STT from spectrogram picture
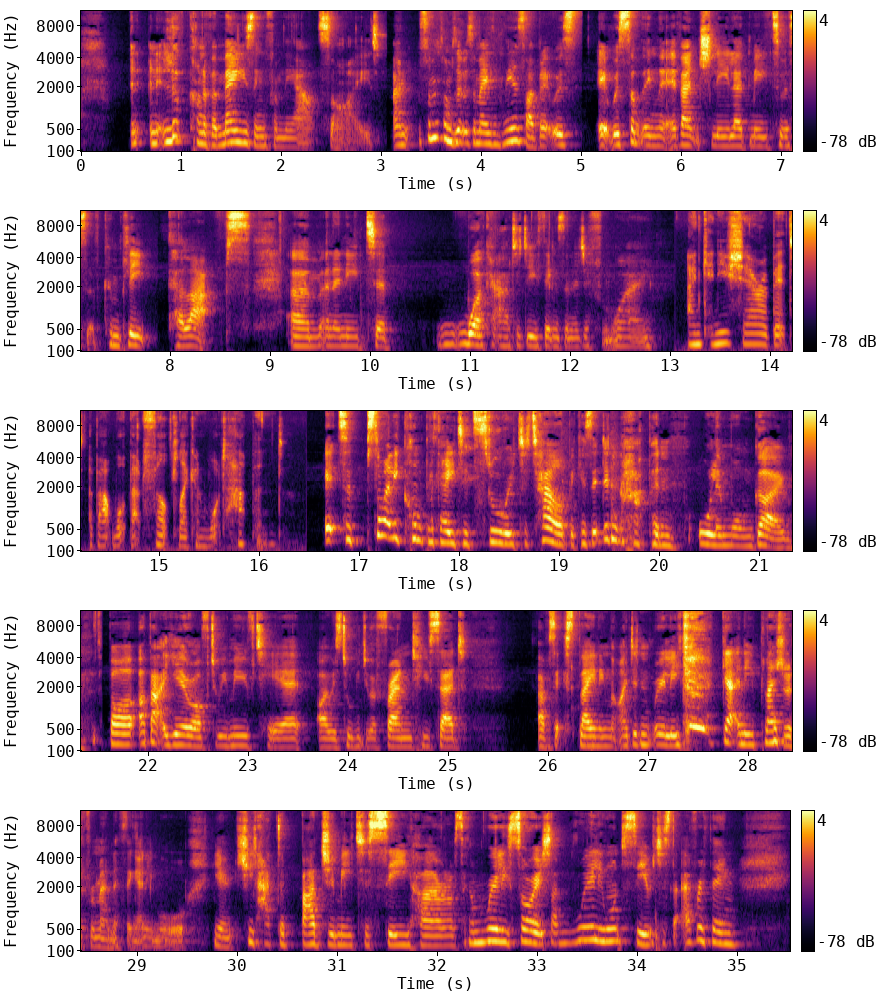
And, and it looked kind of amazing from the outside. And sometimes it was amazing from the inside but it was it was something that eventually led me to a sort of complete collapse um, and a need to work out how to do things in a different way. And can you share a bit about what that felt like and what happened? It's a slightly complicated story to tell because it didn't happen all in one go. But about a year after we moved here, I was talking to a friend who said, I was explaining that I didn't really get any pleasure from anything anymore. You know, she'd had to badger me to see her. And I was like, I'm really sorry. She's like, I really want to see you. It's just that everything,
